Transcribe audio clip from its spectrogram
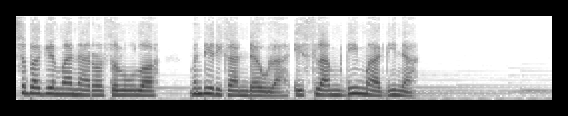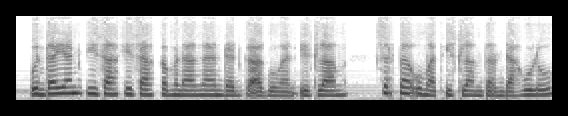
sebagaimana Rasulullah mendirikan daulah Islam di Madinah. Untayan kisah-kisah kemenangan dan keagungan Islam serta umat Islam terdahulu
